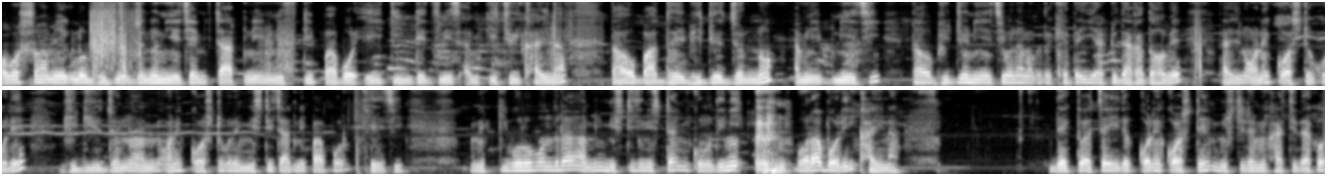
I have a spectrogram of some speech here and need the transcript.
অবশ্য আমি এগুলো ভিডিওর জন্য নিয়েছি। আমি চাটনি, মিষ্টি পাঁপড় এই তিনটে জিনিস আমি কিছুই খাই না। তাও বাধ্য হয়ে ভিডিওর জন্য আমি নিয়েছি। তাও ভিডিও নিয়েছি মানে আমাকে তো খেতেই একটু দেখাতে হবে। তাই জন্য অনেক কষ্ট করে ভিডিওর জন্য আমি অনেক কষ্ট করে মিষ্টি চাটনি পাঁপড় খেয়েছি। মানে কী বলব বন্ধুরা, আমি মিষ্টি জিনিসটা আমি কোনো দিনই বরাবরই খাই না। দেখতে পাচ্ছ এই অনেক কষ্টে মিষ্টিটা আমি খাচ্ছি, দেখো।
